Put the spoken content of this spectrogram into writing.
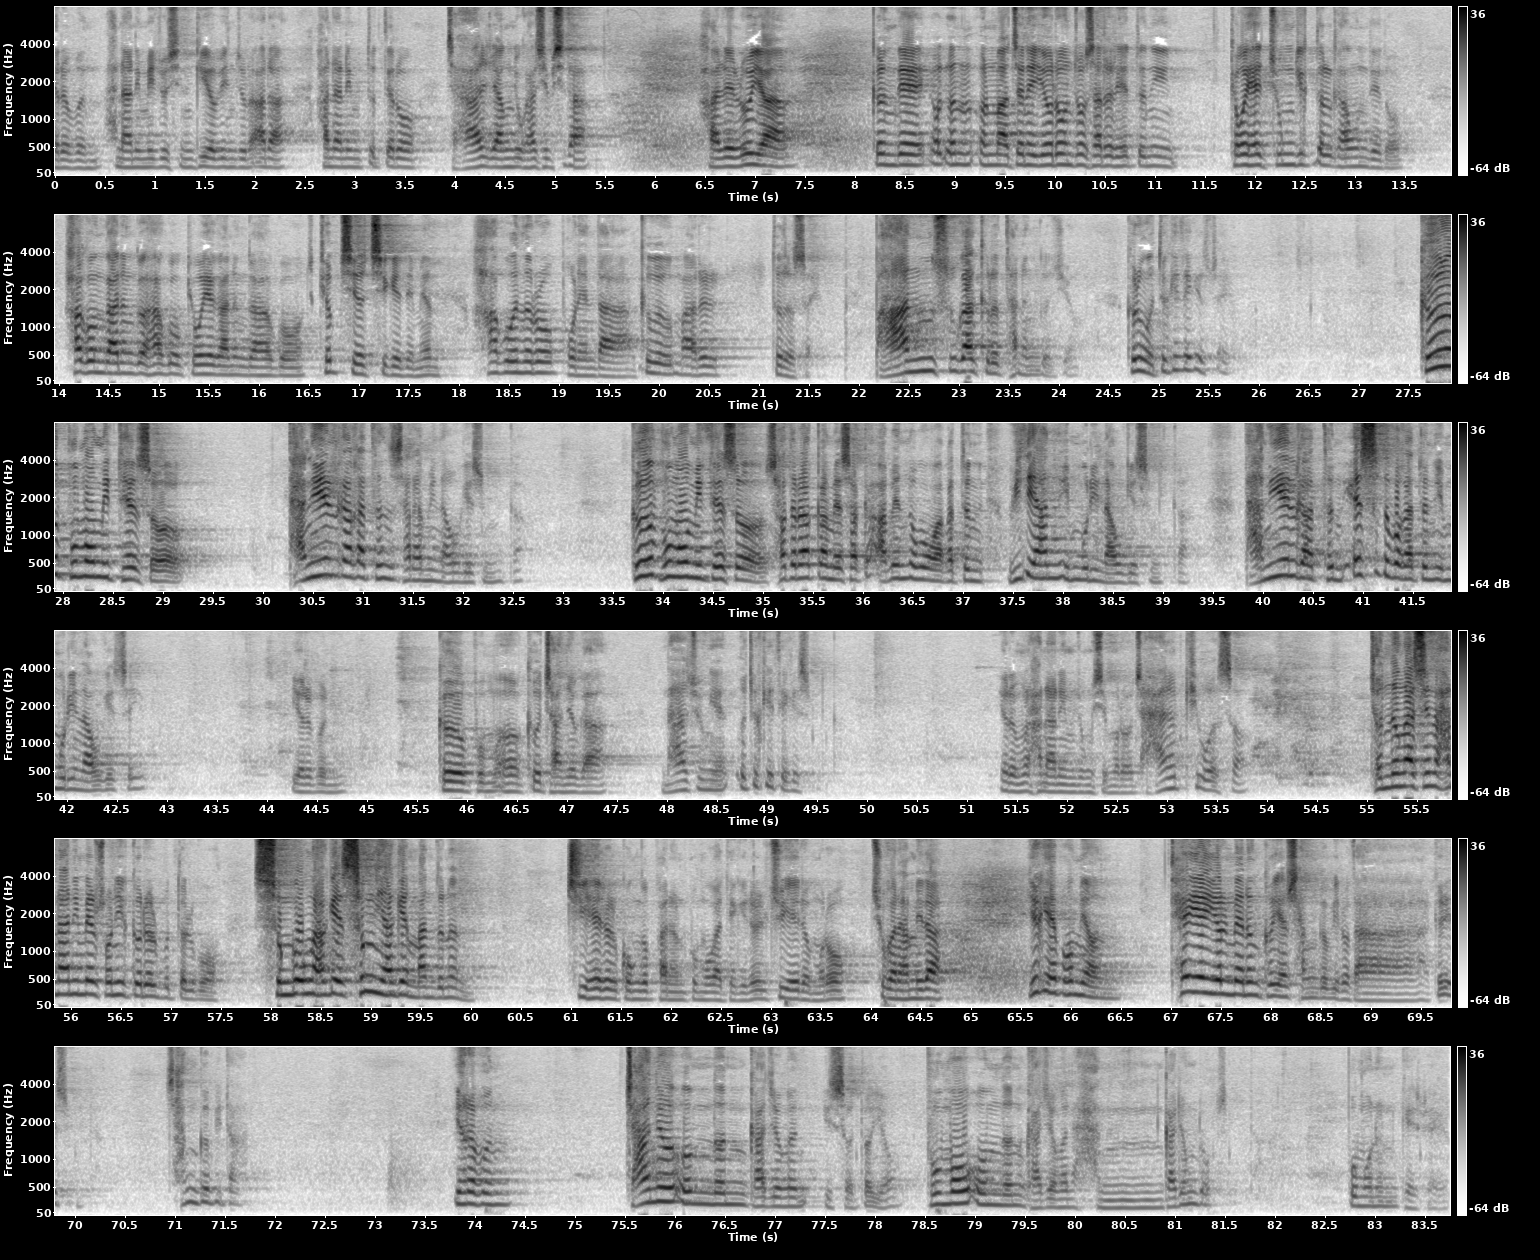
여러분, 하나님이 주신 기업인 줄 알아. 하나님 뜻대로 잘 양육하십시다. 할렐루야. 그런데 얼마 전에 여론조사를 했더니 교회 중직들 가운데도 학원 가는 거 하고 교회 가는 거 하고 겹치어치게 되면 학원으로 보낸다. 그 말을 들었어요. 반수가 그렇다는 거죠. 그럼 어떻게 되겠어요? 그 부모 밑에서 다니엘과 같은 사람이 나오겠습니까? 그 부모 밑에서 사드락과 메사카 아벤노고와 같은 위대한 인물이 나오겠습니까? 다니엘 같은 에스더와 같은 인물이 나오겠어요? 여러분, 그 부모, 그 자녀가 나중에 어떻게 되겠습니까? 여러분, 하나님 중심으로 잘 키워서 전능하신 하나님의 손이 그를 붙들고 성공하게 승리하게 만드는 지혜를 공급하는 부모가 되기를 주의 이름으로 축원합니다. 여기에 보면 태의 열매는 그의 상급이로다. 그랬습니다. 상급이다. 여러분, 자녀 없는 가정은 있어도요, 부모 없는 가정은 한 가정도 없습니다. 부모는 계세요.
